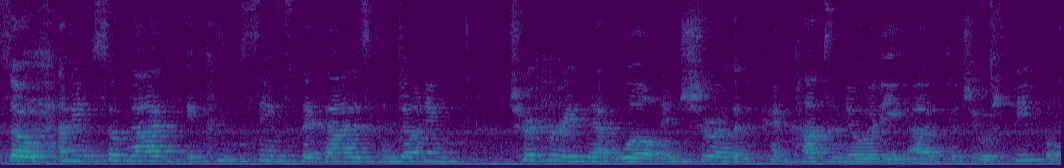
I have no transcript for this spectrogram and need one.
So, I mean, so God, it seems that God is condoning trickery that will ensure the con- continuity of the Jewish people.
